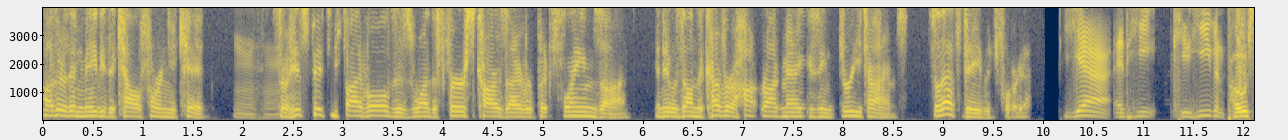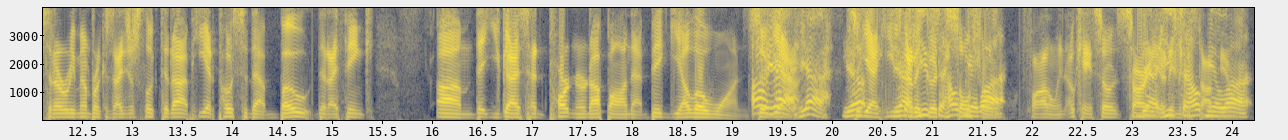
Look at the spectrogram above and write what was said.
other than maybe the California Kid. Mm-hmm. So his 55 Olds is one of the first cars I ever put flames on, and it was on the cover of Hot Rod magazine three times. So that's David for you. Yeah, and he he, he even posted. I remember because I just looked it up. He had posted that boat that I think um, that you guys had partnered up on that big yellow one. So oh yeah, yeah, So yeah, he's Yeah, got a he good me a social following. Okay, so sorry. Yeah, he used to help me a lot.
